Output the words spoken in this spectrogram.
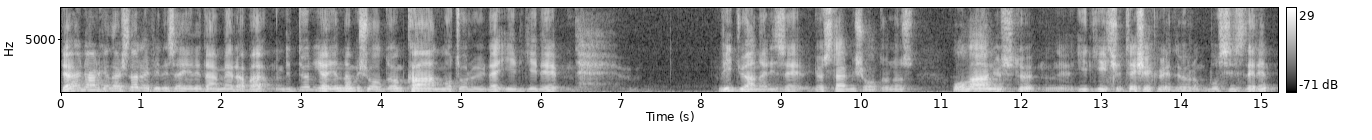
Değerli arkadaşlar hepinize yeniden merhaba. Dün yayınlamış olduğum Kaan motoruyla ilgili video analize göstermiş olduğunuz olağanüstü e, ilgi için teşekkür ediyorum. Bu sizlerin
